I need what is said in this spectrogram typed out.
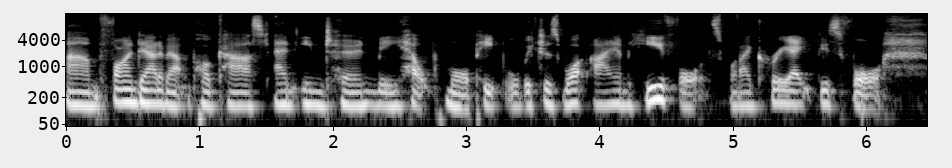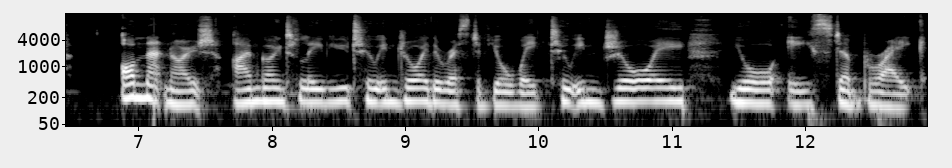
um, find out about the podcast, and in turn, me help more people, which is what I am here for. It's what I create this for. On that note, I'm going to leave you to enjoy the rest of your week, to enjoy your Easter break.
